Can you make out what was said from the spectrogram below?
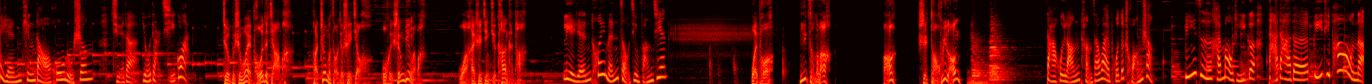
猎人听到呼噜声，觉得有点奇怪。这不是外婆的家吗？她这么早就睡觉，不会生病了吧？我还是进去看看她。猎人推门走进房间。外婆，你怎么了？啊，是大灰狼！大灰狼躺在外婆的床上，鼻子还冒着一个大大的鼻涕泡呢。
